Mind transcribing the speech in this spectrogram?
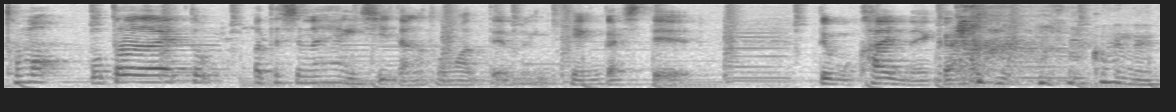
ともお互いと私の部屋にシータンが泊まってるのに喧嘩してでも帰んないから。これね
